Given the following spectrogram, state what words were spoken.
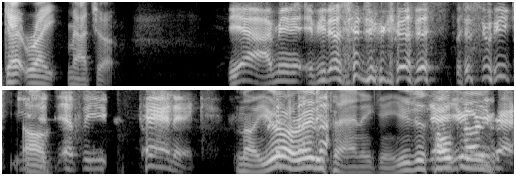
get right matchup. Yeah, I mean, if he doesn't do good this this week, you Oh. should definitely panic. No, you're already panicking. You're just Yeah, hoping. you're.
